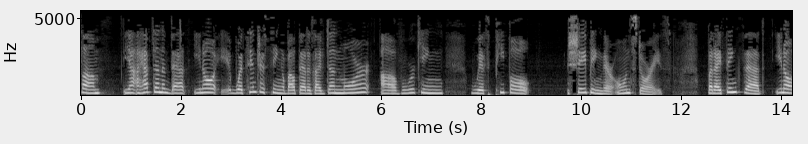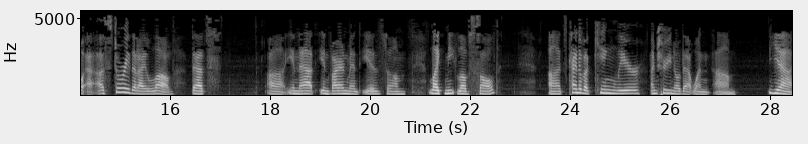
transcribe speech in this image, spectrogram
um yeah, I have done that. You know, what's interesting about that is I've done more of working with people shaping their own stories. But I think that, you know, a story that I love that's uh, in that environment is um, like Meat Loves Salt. Uh, it's kind of a King Lear. I'm sure you know that one. Um, yeah,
